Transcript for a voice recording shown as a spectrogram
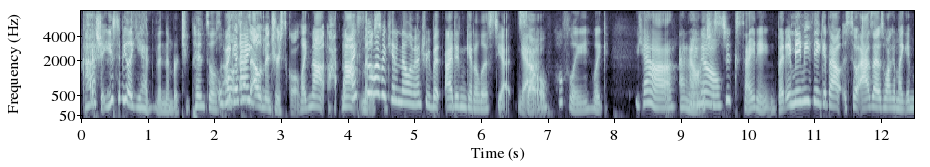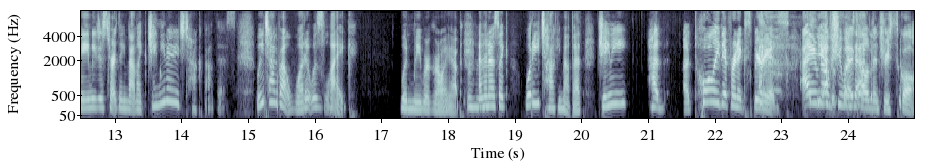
Gosh it used to be like you had the number two pencils i guess that's elementary school like not Well, not I still have a kid in elementary, but I didn't get a list yet. yeah So hopefully like yeah, I don't know. I It's just exciting. But it made me think about so as I was walking, like it made me just start thinking about like Jayme and I need to talk about this. We talk about what it was like when we were growing up. Mhm. And then I was like, what are you talking about, Beth? Jayme had a totally different experience. I don't know if Yes, she went I to did. elementary school.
